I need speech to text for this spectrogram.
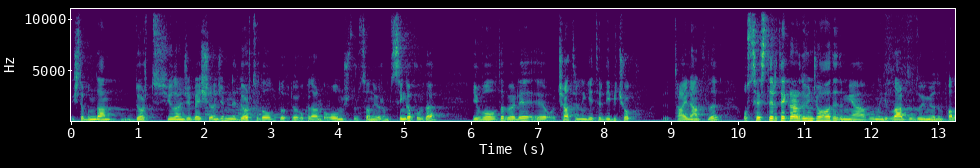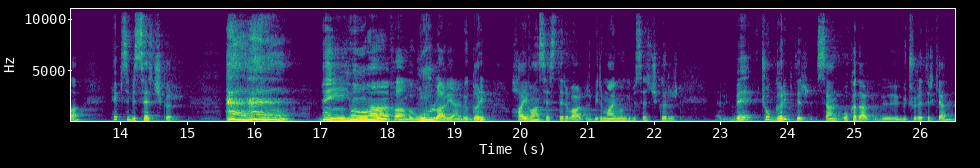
işte bundan 4 yıl önce 5 yıl önce mi ne 4 yıl oldu o kadar da olmuştur sanıyorum. Singapur'da Evolve'da böyle e, Chatri'nin getirdiği birçok Taylandlı o sesleri tekrar duyunca oha dedim ya bunu yıllardır duymuyordum falan. Hepsi bir ses çıkarır. Hey ha falan böyle vururlar yani. Böyle garip hayvan sesleri vardır. Bir maymun gibi ses çıkarır. Ve çok gariptir. Sen o kadar e, güç üretirken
